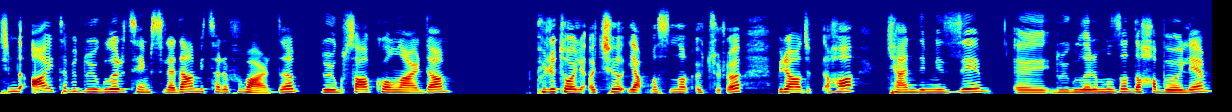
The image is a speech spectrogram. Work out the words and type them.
Şimdi Ay tabii duyguları temsil eden bir tarafı vardı. Duygusal konularda Plüto ile açı yapmasından ötürü birazcık daha kendimizi e, duygularımıza daha böyle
